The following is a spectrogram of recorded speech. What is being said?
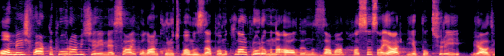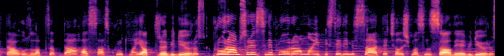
15 farklı program içeriğine sahip olan kurutmamızda Pamuklular programını aldığımız zaman hassas ayar yapıp süreyi birazcık daha uzatıp daha hassas kurutma yaptırabiliyoruz. Program süresini programlayıp istediğimiz saatte çalışmasını sağlayabiliyoruz.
